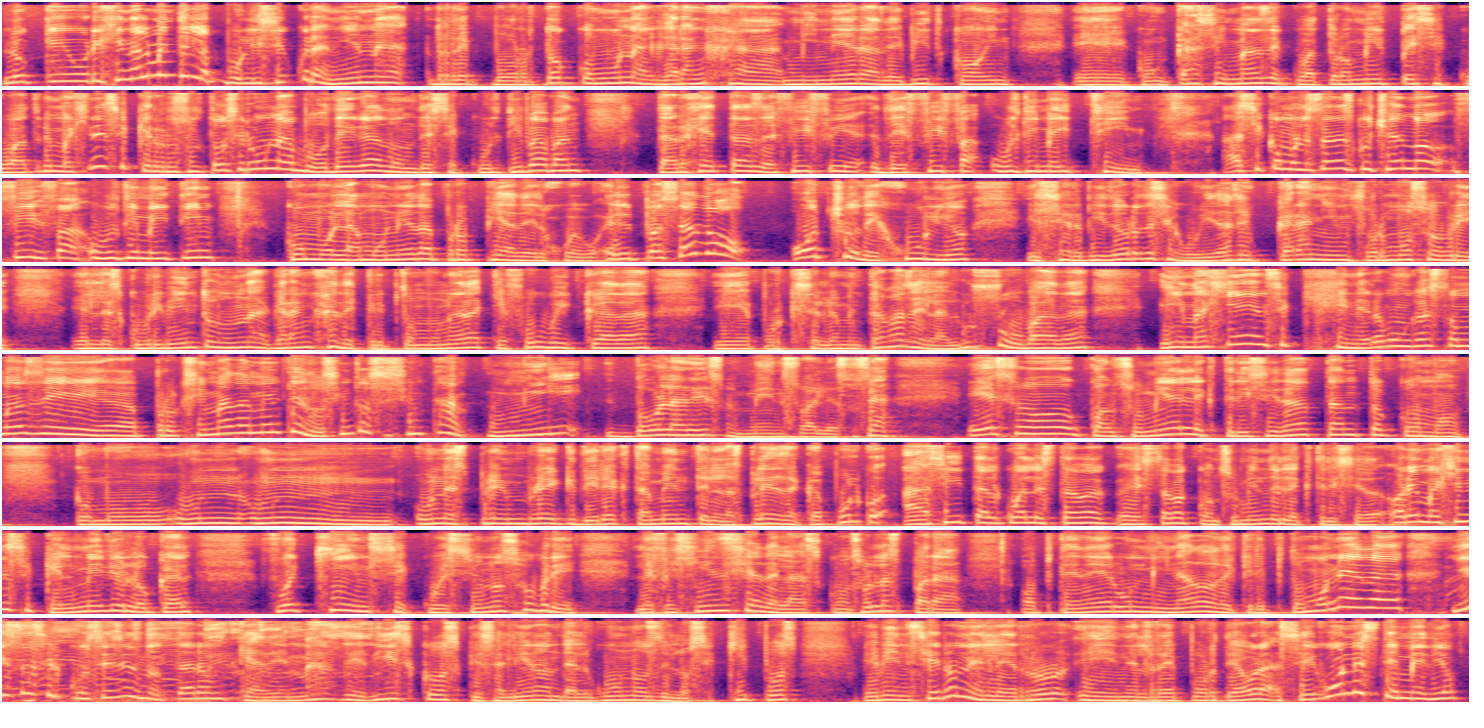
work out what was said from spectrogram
Lo que originalmente la policía ucraniana reportó como una granja minera de Bitcoin eh, con casi más de 4.000 PS4. Imagínense que resultó ser una bodega donde se cultivaban tarjetas de FIFA, de FIFA Ultimate Team. Así como lo están escuchando, FIFA Ultimate Team como la moneda propia del juego. El pasado 8 de julio, el servidor de seguridad de Ucrania informó sobre el descubrimiento de una granja de criptomoneda que fue ubicada eh, porque se alimentaba de la luz robada. E imagínense que generaba un gasto más de aproximadamente 260 mil dólares mensuales. O sea, eso consumía electricidad tanto como, como un, un, un, spring break directamente en las playas de Acapulco. Así tal cual estaba, estaba consumiendo electricidad. Ahora imagínense que el medio local fue quien se cuestionó sobre la eficiencia de las consolas para obtener un minado de criptomoneda y estas circunstancias notaron que además de discos que salieron de algunos de los equipos, evidenciaron el error en el reporte. Ahora, según este medio,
